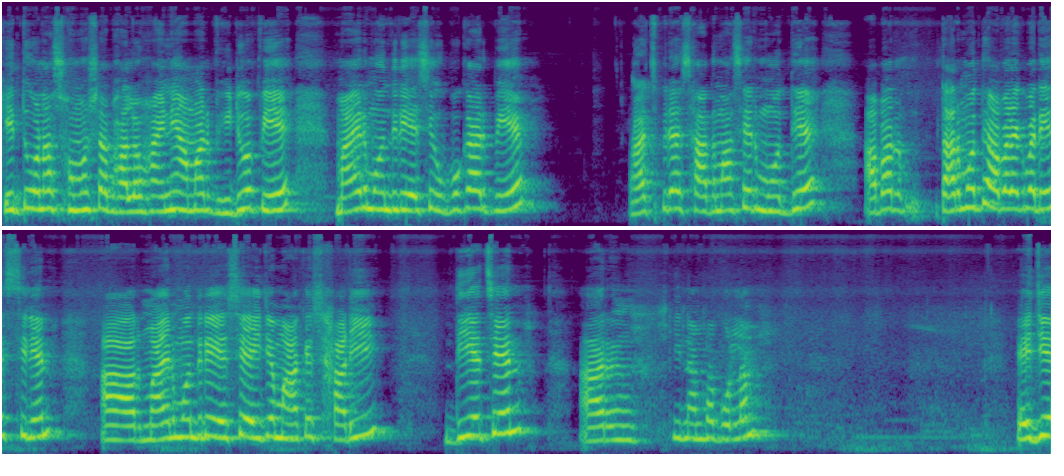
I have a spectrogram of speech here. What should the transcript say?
কিন্তু ওনার সমস্যা ভালো হয়নি। আমার ভিডিও পেয়ে, মায়ের মন্দিরে এসে উপকার পেয়ে আজ প্রায় সাত মাসের মধ্যে আবার, তার মধ্যে আবার একবার এসেছিলেন। আর মায়ের মন্দিরে এসে এই যে মাকে শাড়ি দিয়েছেন। আর কি নামটা বললাম? এই যে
